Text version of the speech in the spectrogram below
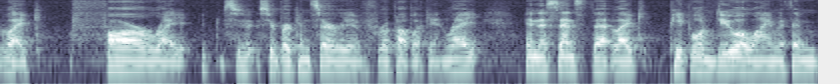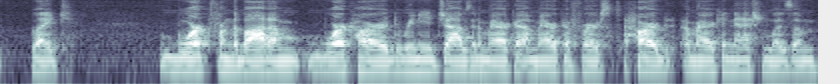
like far right su- super conservative Republican, right? In the sense that like people do align with him like work from the bottom, work hard. We need jobs in America, America first, hard American nationalism.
